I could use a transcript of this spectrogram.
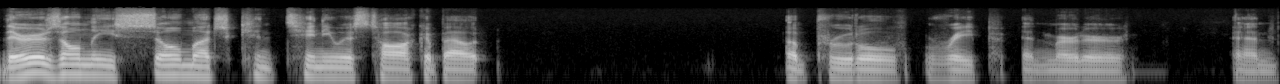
there is only so much continuous talk about a brutal rape and murder and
